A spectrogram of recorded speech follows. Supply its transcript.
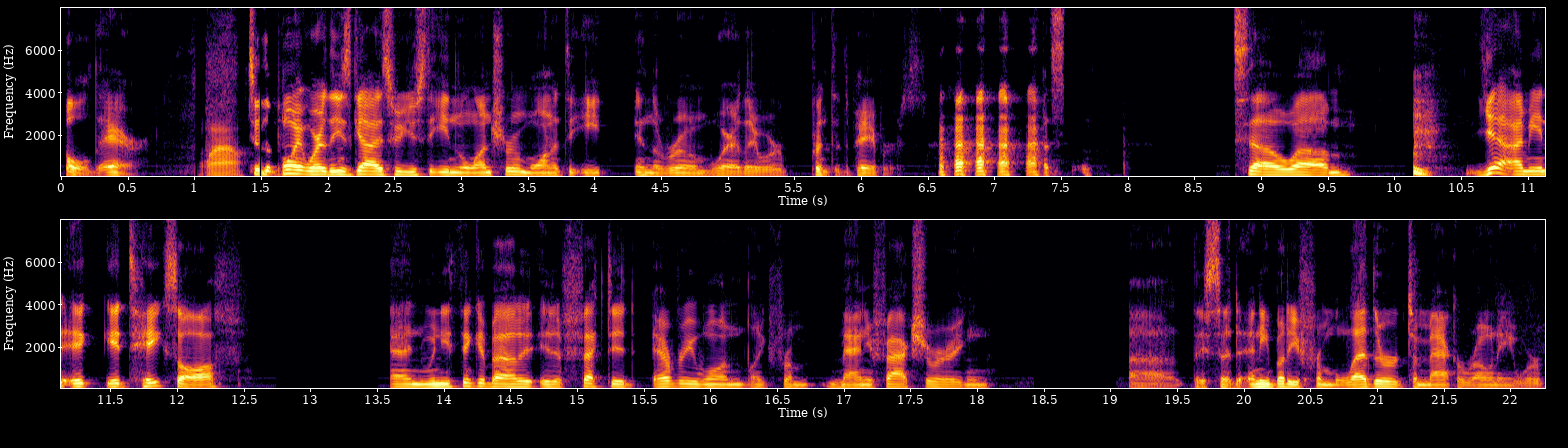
cold air Wow. to the point where these guys who used to eat in the lunchroom wanted to eat in the room where they were printed the papers. So um, yeah, I mean it it takes off, and when you think about it, it affected everyone, like from manufacturing. Uh, they said anybody from leather to macaroni were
